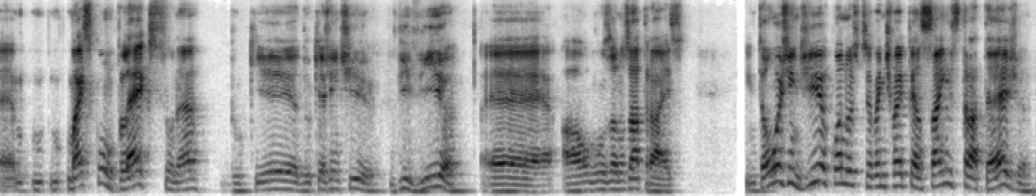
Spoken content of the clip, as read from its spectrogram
é, mais complexo né, do, que, do que a gente vivia é, há alguns anos atrás. Então, hoje em dia, quando a gente vai pensar em estratégia,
